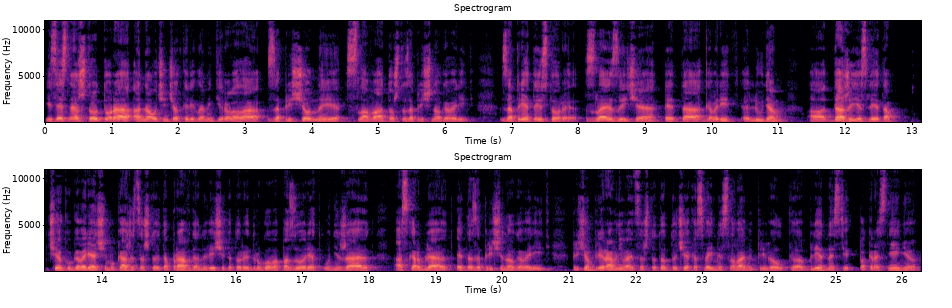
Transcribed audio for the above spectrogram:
Естественно, что Тора, она очень четко регламентировала запрещенные слова, то, что запрещено говорить. Запреты из Торы, злоязычие – это говорить людям, а, даже если это человеку говорящему кажется, что это правда, но вещи, которые другого позорят, унижают, оскорбляют, это запрещено говорить. Причем приравнивается, что тот, кто человека своими словами привел к бледности, к покраснению,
